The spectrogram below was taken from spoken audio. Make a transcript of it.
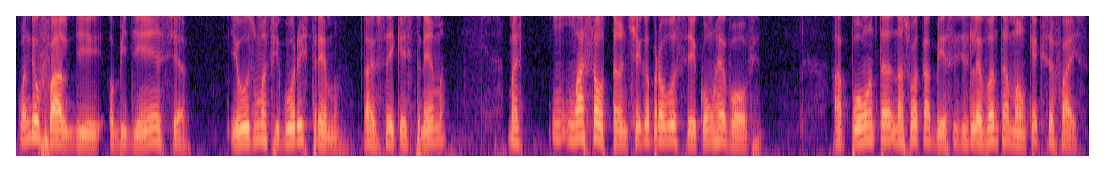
Quando eu falo de obediência, eu uso uma figura extrema. Tá? Eu sei que é extrema, mas um, assaltante chega para você com um revólver, aponta na sua cabeça e diz: levanta a mão. O que é que você faz?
